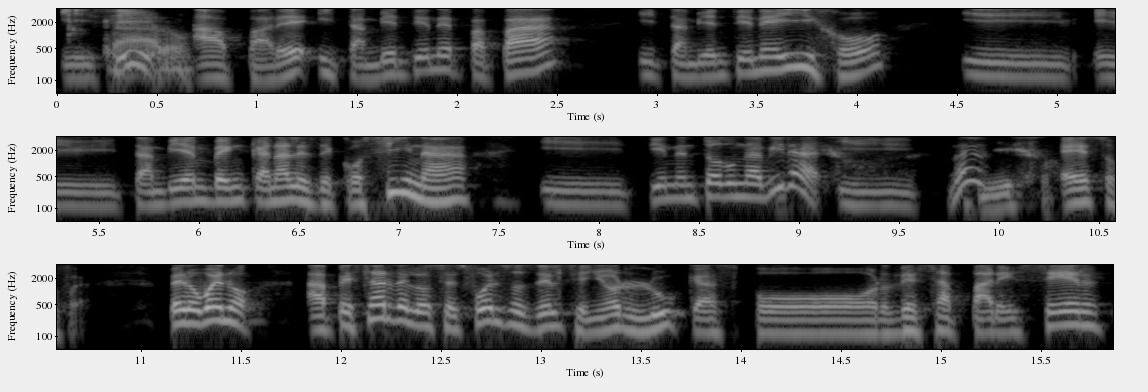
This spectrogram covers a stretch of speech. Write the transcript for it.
y sí, Claro. apare y también tiene papá y también tiene hijo y, y también ven canales de cocina y tienen toda una vida y eh, eso fue. Pero bueno, a pesar de los esfuerzos del señor Lucas por desaparecer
